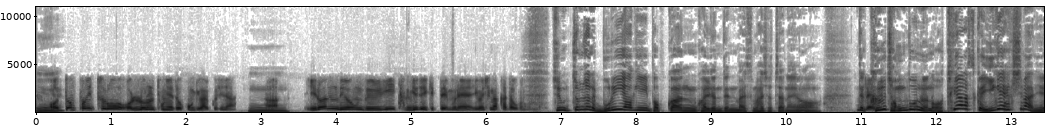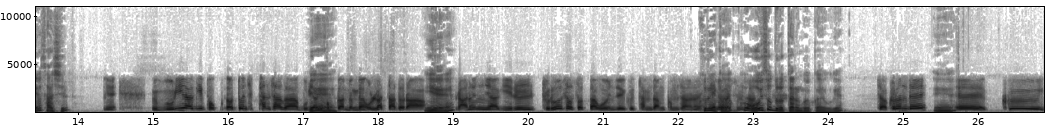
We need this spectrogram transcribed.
예. 어떤 포인트로 언론을 통해서 공격할 것이냐 음. 아, 이런 내용들이 담겨져 있기 때문에 이건 심각하다고 보는 겁니다. 지금 좀 전에 무리야기 법관 관련된 말씀을 하셨잖아요. 근데 네. 그 정보는 어떻게 알았을까? 이게 핵심 아니에요, 사실? 예. 그 무리하기 법, 어떤 재판사가 무리하기 예. 법관 명단에 올랐다더라. 예. 라는 이야기를 들어서 썼다고 이제 그 담당 검사는 그러니까요. 그 어디서 들었다는 걸까요, 그게? 자, 그런데 예. 에, 그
